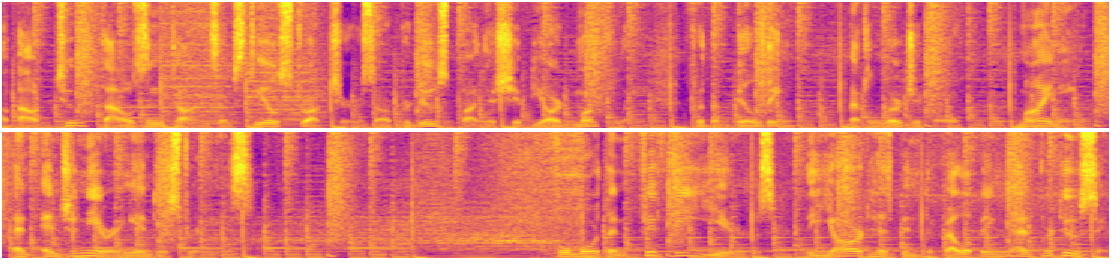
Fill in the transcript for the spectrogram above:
about 2,000 tons of steel structures are produced by the shipyard monthly for the building, metallurgical, mining, and engineering industries. For more than 50 years, the yard has been developing and producing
